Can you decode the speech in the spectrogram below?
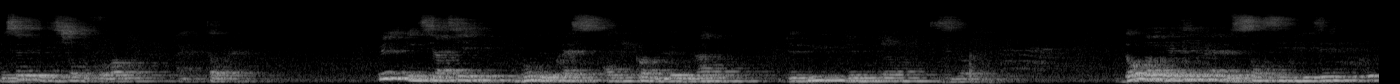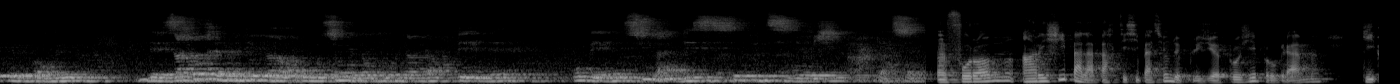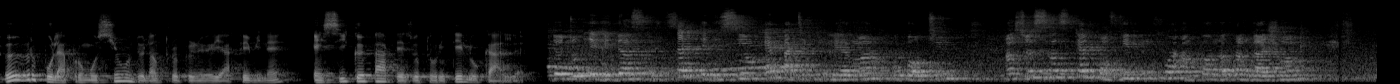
de cette édition du Forum Agriculture. Une initiative du groupe de presse agricole Le Rural 2019, dont l'objectif est de sensibiliser et informer les acteurs impliqués dans la promotion de l'entrepreneuriat féminin au Bénin sur la nécessité d'une synergie d'action. Un forum enrichi par la participation de plusieurs projets programmes qui œuvrent pour la promotion de l'entrepreneuriat féminin ainsi que par des autorités locales. De toute évidence, cette édition est particulièrement opportune en ce sens qu'elle confirme une fois encore notre engagement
